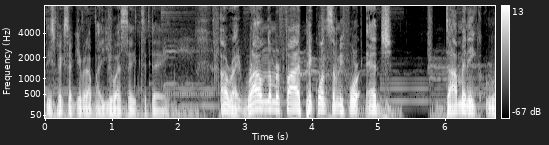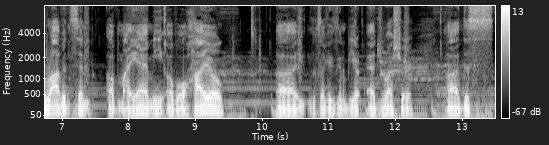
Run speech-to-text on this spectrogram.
these picks are given up by USA Today. All right, round number five, pick 174, edge Dominique Robinson of Miami of Ohio. Uh, looks like he's going to be our edge rusher. Uh, this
